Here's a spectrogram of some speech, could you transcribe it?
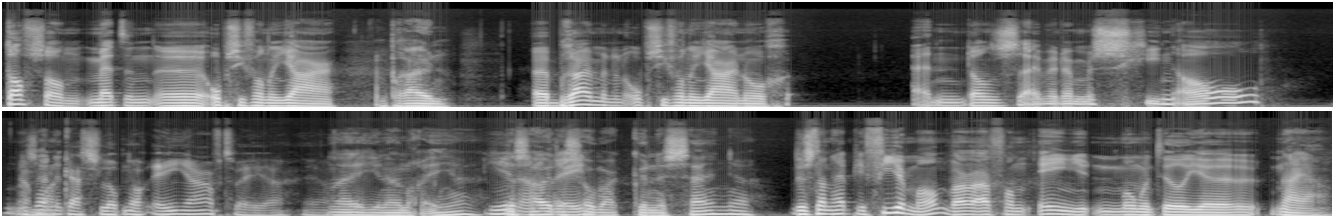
Tafsan met een eh, optie van een jaar. Bruin. eh, Bruin met een optie van een jaar nog. En dan zijn we er misschien al. Dan En zijn het, loopt nog één jaar of twee jaar. Ja. Nee, hier nou nog één jaar. Hier dat nou zou er één. zomaar kunnen zijn, ja. Dus dan heb je vier man, waar- waarvan één je, momenteel je. Nou ja,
